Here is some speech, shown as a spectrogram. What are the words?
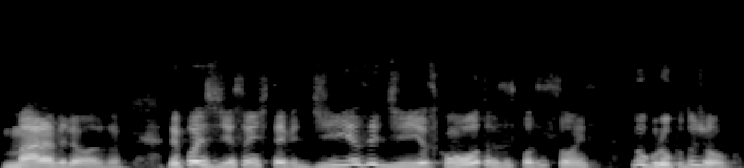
Maravilhosa. Depois disso, a gente teve dias e dias com outras exposições no grupo do jogo.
